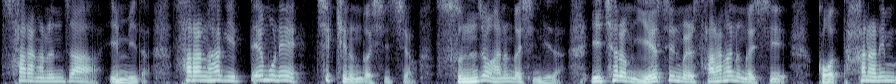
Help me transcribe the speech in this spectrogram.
사랑하는 자입니다. 사랑하기 때문에 지키는 것이죠. 순종하는 것입니다. 이처럼 예수님을 사랑하는 것이 곧 하나님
